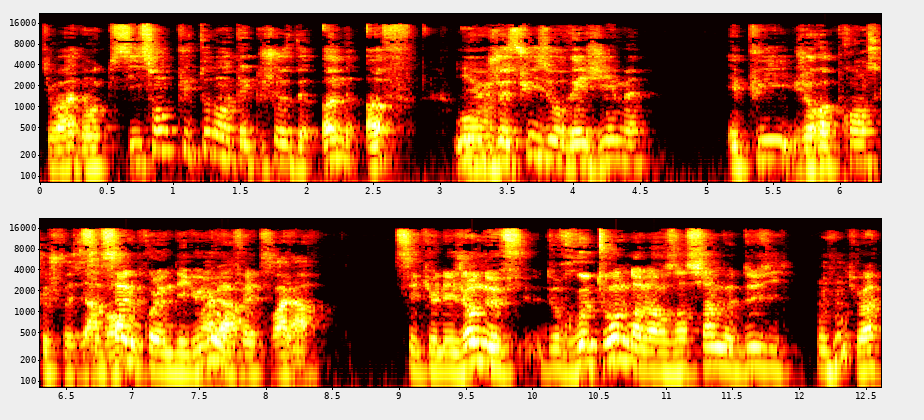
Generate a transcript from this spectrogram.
Tu vois, donc s'ils sont plutôt dans quelque chose de on-off, où Yeah. je suis au régime et puis je reprends ce que je faisais C'est avant. ça le problème des yo voilà, en fait. Voilà. c'est que les gens ne, retournent dans leurs anciens modes de vie. Mhm. Tu vois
